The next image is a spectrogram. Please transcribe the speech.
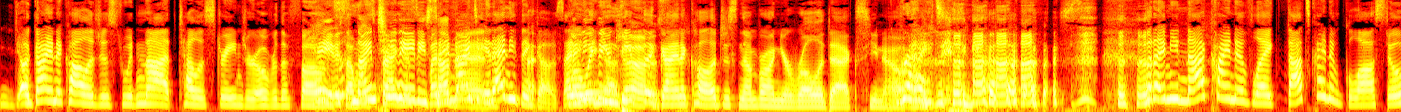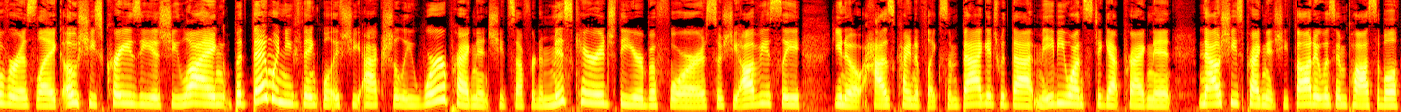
a gynecologist would not tell a stranger over the phone. Hey, it's someone's pregnant, but in 19 anything goes. Well, when you goes. keep the gynecologist number on your Rolodex, you know. Right. but I mean, that kind of like, that's kind of glossed over as like, oh, she's crazy. Is she lying? But then when you think, well, if she actually were pregnant, she'd suffered a miscarriage the year before. So she obviously, you know, has kind of like some baggage with that, maybe wants to get pregnant. Now she's pregnant. She thought it was impossible.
